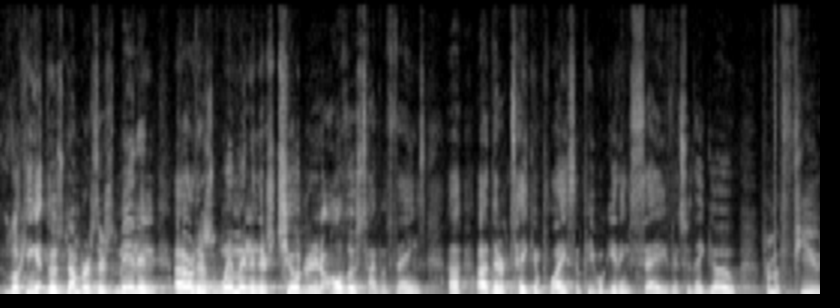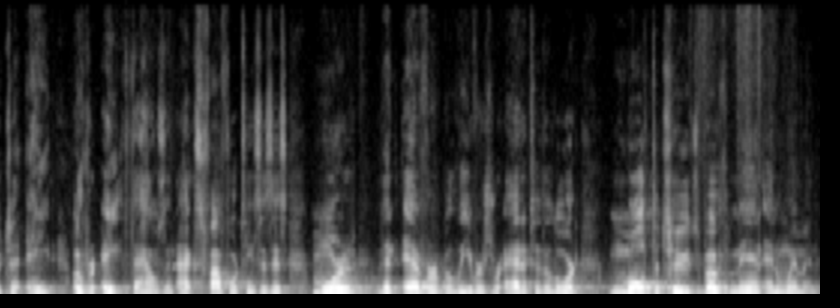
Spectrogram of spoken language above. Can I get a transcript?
looking at those numbers. There's men and, uh, or there's women and there's children and all those type of things uh, uh that are taking place and people getting saved. And so they go from a few to eight, over 8,000. Acts 5.14 says this, more than ever ever believers were added to the Lord, multitudes, both men and women.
